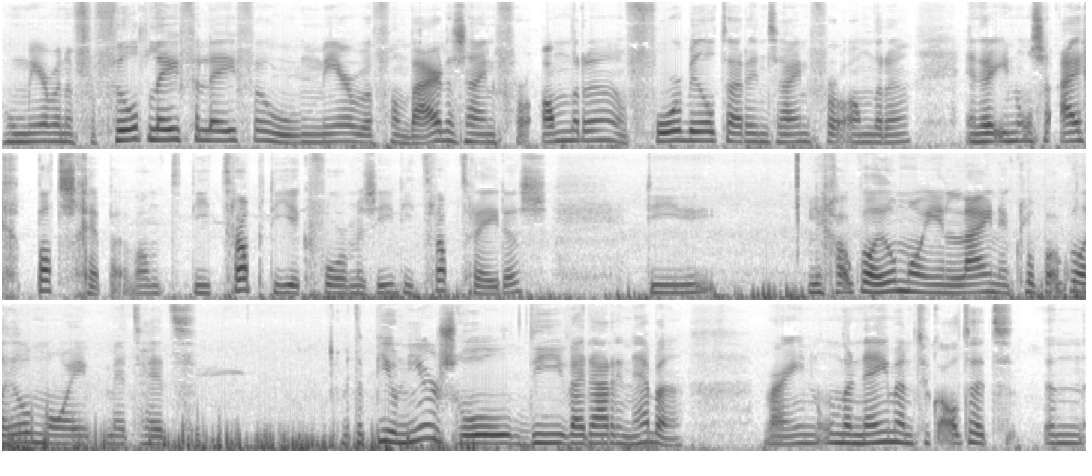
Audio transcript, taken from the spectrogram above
hoe meer we een vervuld leven leven, hoe meer we van waarde zijn voor anderen, een voorbeeld daarin zijn voor anderen en daarin onze eigen pad scheppen. Want die trap die ik voor me zie, die traptreders, die liggen ook wel heel mooi in lijn en kloppen ook wel heel mooi met, het, met de pioniersrol die wij daarin hebben. Waarin ondernemen natuurlijk altijd een,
